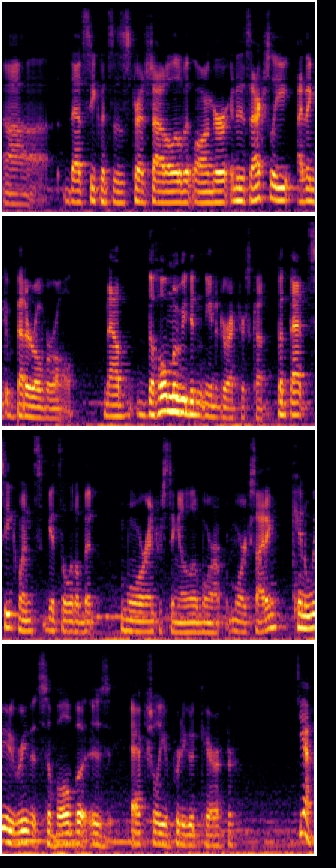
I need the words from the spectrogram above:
Uh, that sequence is stretched out a little bit longer, and it's actually I think better overall. Now the whole movie didn't need a director's cut, but that sequence gets a little bit more interesting and a little more more exciting. Can we agree that Sebulba is actually a pretty good character Yeah,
